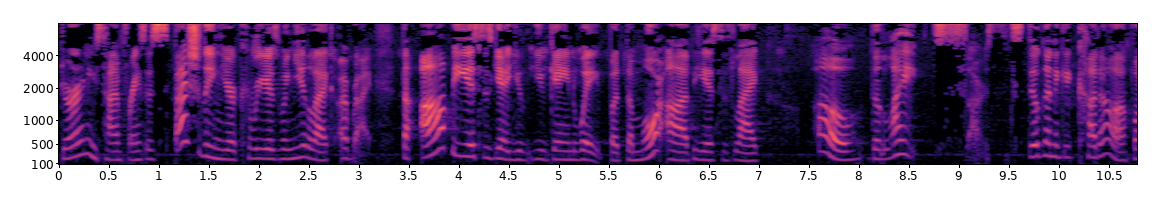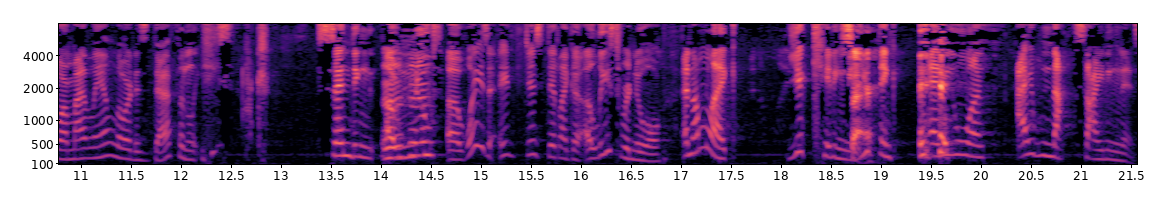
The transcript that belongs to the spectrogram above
during these time frames especially in your careers when you're like all right the obvious is yeah you, you gained weight but the more obvious is like oh the lights are still going to get cut off or my landlord is definitely he's sending a Mm-hmm. new uh, what is it it just did like a, a lease renewal and i'm like you're kidding me Sir. you think anyone i'm not signing this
